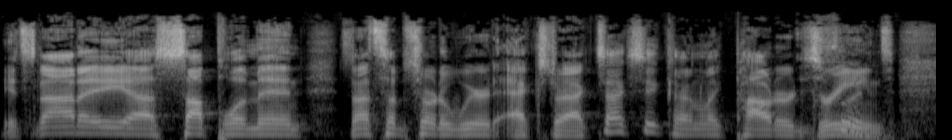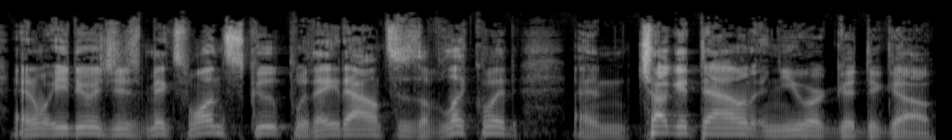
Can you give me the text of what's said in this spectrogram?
It's not a uh, supplement. It's not some sort of weird extract. It's actually kind of like powdered greens. And what you do is you just mix one scoop with eight ounces of liquid and chug it down, and you are good to go.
